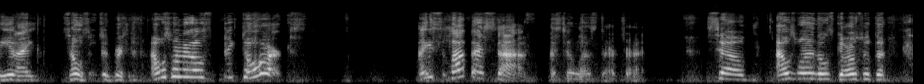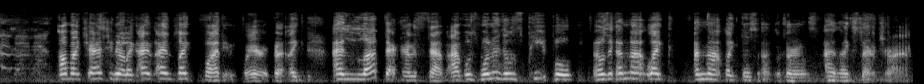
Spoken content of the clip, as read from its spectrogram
you're like, so, so, so, I was one of those big dorks. I used to love that stuff. I still love Star Trek. So I was one of those girls with the on my chest, you know, like I, I like, well, I didn't wear it, but like I love that kind of stuff. I was one of those people. I was like, I'm not like, I'm not like those other girls. I like Star Trek.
